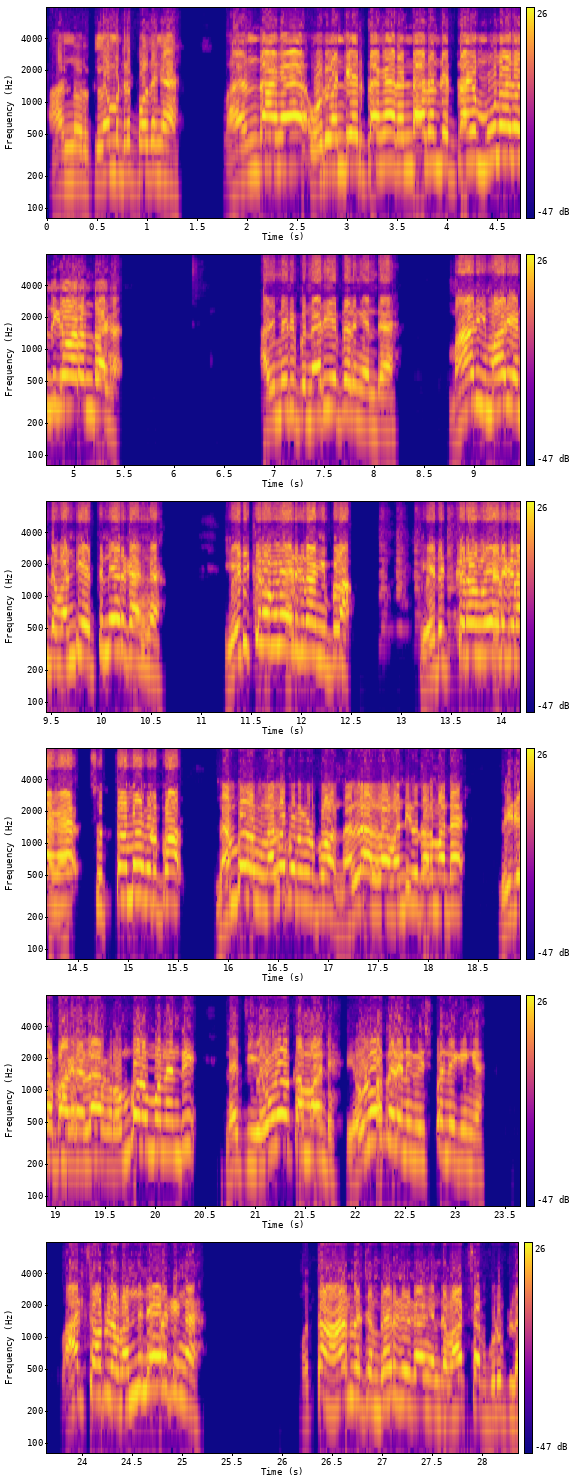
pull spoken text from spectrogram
ஆறுநூறு கிலோமீட்டர் போதுங்க. வந்தாங்க ஒரு வண்டி எடுத்தாங்க ரெண்டாவது வண்டி எடுத்தாங்க மூணாவது வண்டிக்கு வரன்றாங்க. அது மாரி இப்ப நிறைய பேருங்க என்கிட்ட மாறி மாறி என்கிட்ட வண்டி எடுத்துனே இருக்காங்க. எடுக்கிறவங்களே எடுக்கிறாங்க இப்பெல்லாம். எடுக்கிறவங்களே எடுக்கிறாங்க. சுத்தமா கொடுப்போம். நம்புறவங்க நல்ல பொருள் கொடுப்போம். நல்லா நல்லா வண்டிக்கு தர மாட்டேன் வீடியோ பாக்குற எல்லாருக்கும் ரொம்ப ரொம்ப நன்றி. நேற்று எவ்வளோ கமாண்ட் எவ்வளோ பேர் எனக்கு விஷ் பண்ணிருக்கீங்க. வாட்ஸ்அப்ல வந்துனே இருக்குங்க. மொத்தம் ஆறு லட்சம் பேருக்கு இருக்காங்க இந்த வாட்ஸ்அப் குரூப்ல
